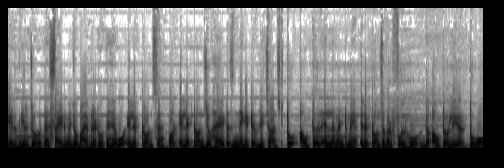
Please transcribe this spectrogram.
इर्द गिर्द जो होते हैं, साइड में जो वाइब्रेट होते हैं, वो इलेक्ट्रॉन्स है। और इलेक्ट्रॉन्स जो है इट इज़ नेगेटिवली चार्ज तो आउटर एलिमेंट में इलेक्ट्रॉन्स अगर फुल हो द आउटर लेयर तो वो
